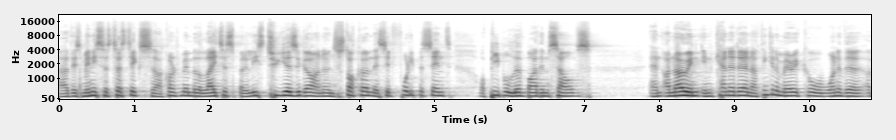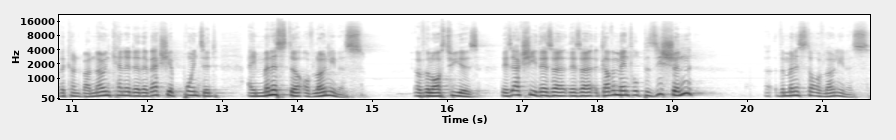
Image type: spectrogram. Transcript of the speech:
Uh, there's many statistics. I can't remember the latest, but at least two years ago, I know in Stockholm, they said 40% of people live by themselves. And I know in, in Canada, and I think in America or one of the other countries, but I know in Canada, they've actually appointed a minister of loneliness over the last two years. There's actually there's a, there's a governmental position, uh, the Minister of Loneliness.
